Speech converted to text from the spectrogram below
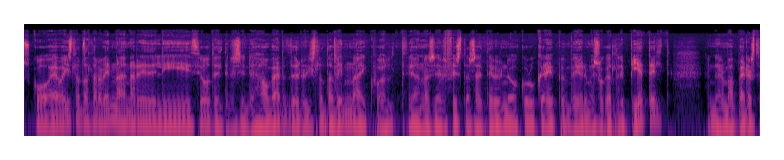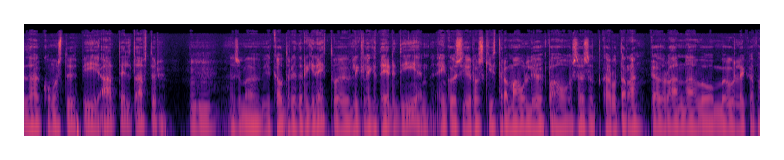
Sko, ef að Ísland ætlar að vinna þennar riðil í þjóðdeildinni sinni þá verður Ísland að vinna í kvöld því annars er fyrsta sæti runni okkur úr greipum. Við erum í svo kallari B-deild en erum að berjast við það að komast upp í A-deild aftur? Þar sem að við gáttum reyndar ekki neitt og hefur líklega ekkert erindi í en einhver síður þá skiptir að máli upp á hvað út að rankaður og annað og möguleika þá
